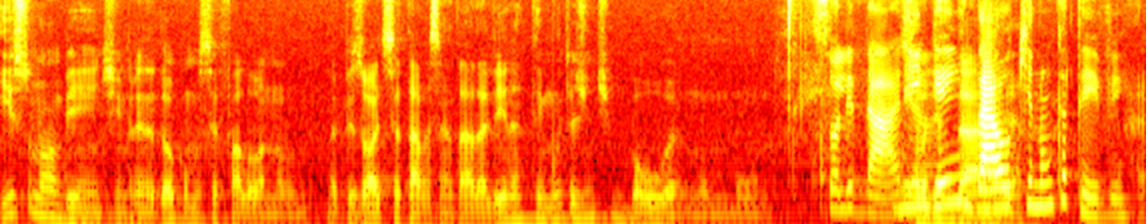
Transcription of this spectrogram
Isso no ambiente empreendedor, como você falou no episódio que você estava sentado ali, né? Tem muita gente boa no mundo. Solidária. Ninguém dá Solidária. o que nunca teve. É,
